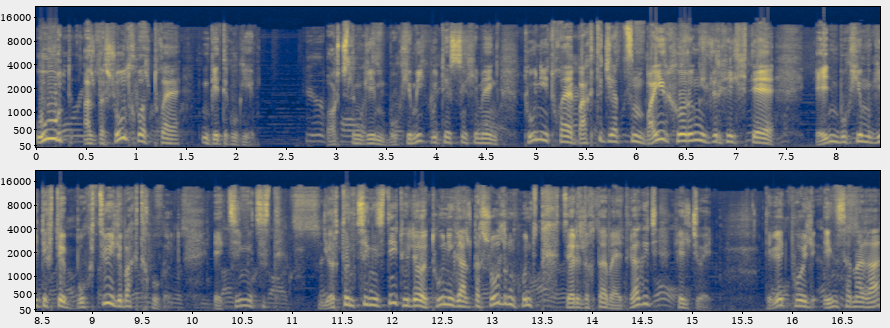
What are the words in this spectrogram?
үрд алдаршуулах бол тухай гэдэг үг юм. Орчлонгийн бүх юмыг бүтээсэн хэмээн түүний тухай багтаж ядсан баяр хөөрөн илэрхийлэхдээ энэ бүх юм гэдэгт бүх зүйл багтах бөгөөд эцсийн эцэст ертөнцийн эзний төлөө түүнийг алдаршуулан хүндэх зорилготой байдгаа гэж хэлж байна. Тэгээд Пол энэ санаагаа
